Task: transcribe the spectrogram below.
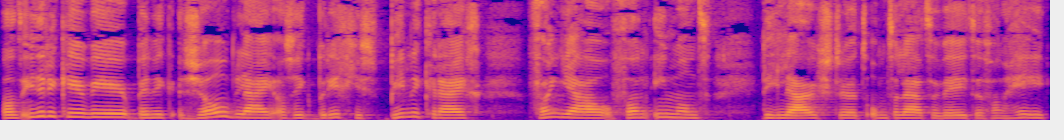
Want iedere keer weer ben ik zo blij als ik berichtjes binnenkrijg van jou, van iemand die luistert, om te laten weten van hey,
